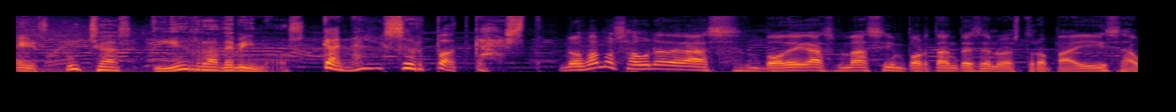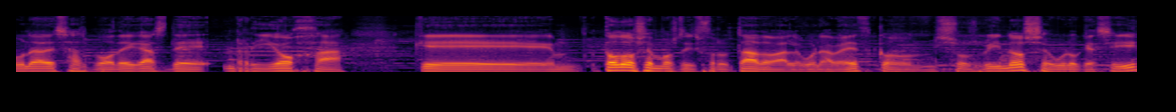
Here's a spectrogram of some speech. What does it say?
Escuchas Tierra de Vinos. Canal Sur Podcast. Nos vamos a una de las bodegas más importantes de nuestro país, a una de esas bodegas de Rioja que todos hemos disfrutado alguna vez con sus vinos, seguro que sí,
